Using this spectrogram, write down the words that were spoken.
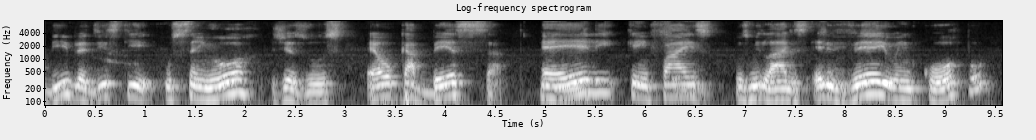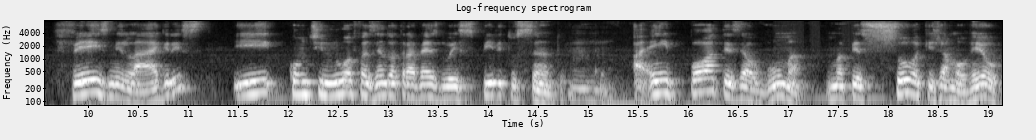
Bíblia diz que o Senhor Jesus é o cabeça É Ele quem faz os milagres. Ele veio em corpo, fez milagres e continua fazendo através do Espírito Santo. Uhum. Em hipótese alguma, uma pessoa que já morreu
